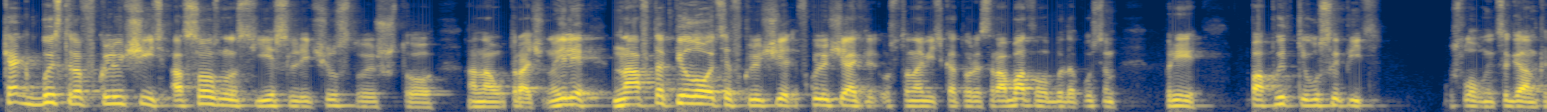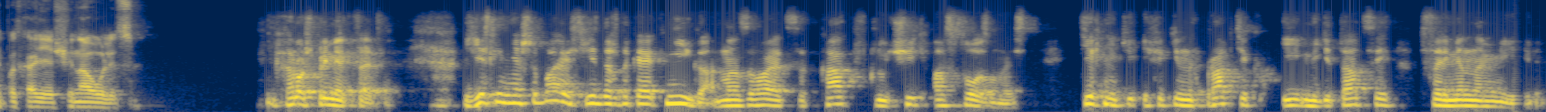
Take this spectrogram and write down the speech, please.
Как быстро включить осознанность, если чувствуешь, что она утрачена? Или на автопилоте включить, включатель установить, который срабатывал бы, допустим, при попытке усыпить условной цыганкой, подходящей на улице? Хороший пример, кстати. Если не ошибаюсь, есть даже такая книга, она называется «Как включить осознанность» техники эффективных практик и медитаций в современном мире.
